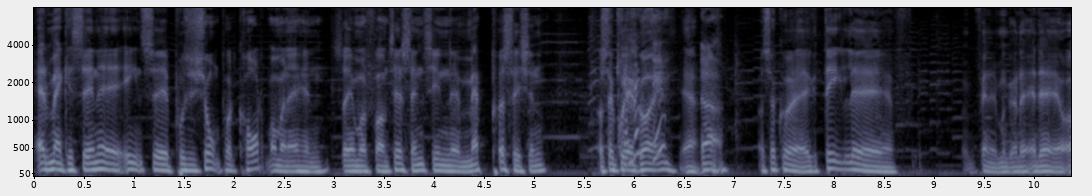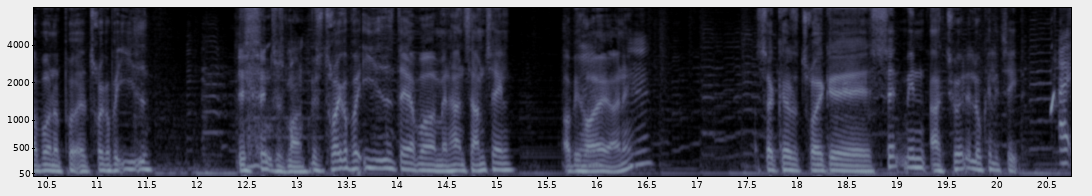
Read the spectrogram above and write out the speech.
at man kan sende ens uh, position på et kort, hvor man er henne. Så jeg måtte få ham til at sende sin uh, map position. Og så kunne jeg gå ind. Ja. Ja. Og så kunne jeg dele... Uh, det, man gør det? Er det op under på, trykker på i'et? Det er sindssygt smart. Hvis du trykker på i'et, der hvor man har en samtale, oppe i højre hjørne, ikke? Så kan du trykke øh, send min aktuelle lokalitet. Ej,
